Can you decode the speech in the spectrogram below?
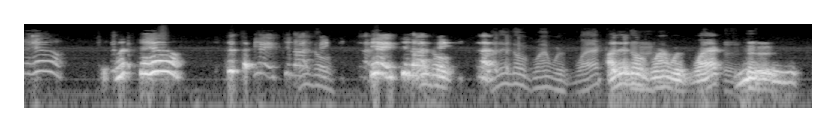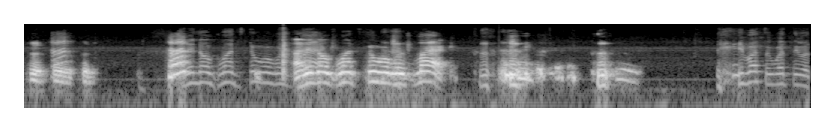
the hell? What the hell? Here, do I not know. take Yeah, chill I out. didn't know. I didn't know Glenn was black. I didn't know Glenn was black. I Huh? didn't know Glenn Stewart was black. I didn't know Glenn Stewart was black. he must have went through a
